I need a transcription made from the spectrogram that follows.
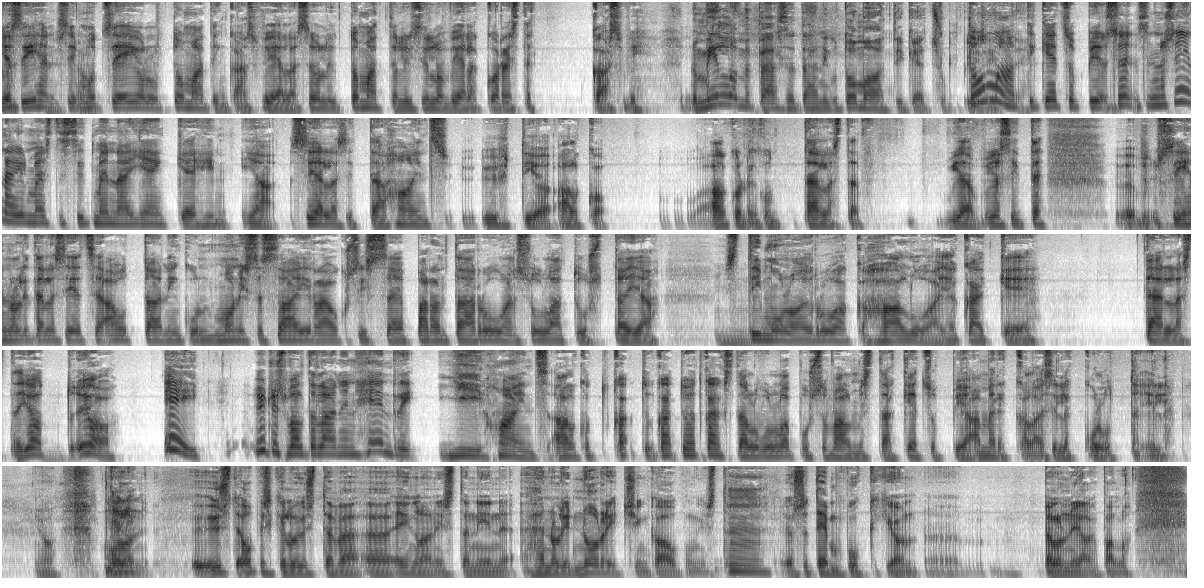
Ja siihen, si- mutta se ei ollut tomaatin kanssa vielä. Se oli, tomaatti oli silloin vielä koristekasvi. No milloin me päästään tähän niinku tomaattiketsuppiin? Tomaattiketsuppi, se, no siinä ilmeisesti sitten mennään Jenkkeihin ja siellä sitten tämä Heinz-yhtiö alkoi alko niinku tällaista ja, ja sitten siihen oli tällaisia, että se auttaa niin kuin monissa sairauksissa ja parantaa ruoan sulatusta ja mm. stimuloi ruokahalua ja kaikkea tällaista. Jo, joo, ei. Yhdysvaltalainen Henry J. Heinz alkoi ka- ka- 1800-luvun lopussa valmistaa ketsuppia amerikkalaisille kuluttajille. Joo. Mulla Eli- on ystä, opiskeluystävä ö, Englannista, niin hän oli Norwichin kaupungista, mm. jossa Teemu Pukkikin on ö, pelannut jalkapalloa.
